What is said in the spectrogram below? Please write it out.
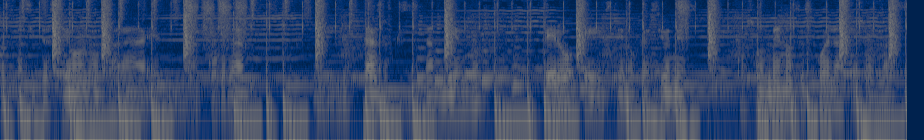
capacitación o para acordar eh, los casos que se están viendo, pero este, en ocasiones o son menos escuelas o son más.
